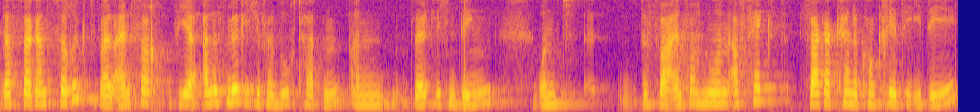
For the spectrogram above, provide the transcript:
Das war ganz verrückt, weil einfach wir alles Mögliche versucht hatten an weltlichen Dingen und das war einfach nur ein Affekt. Es war gar keine konkrete Idee,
